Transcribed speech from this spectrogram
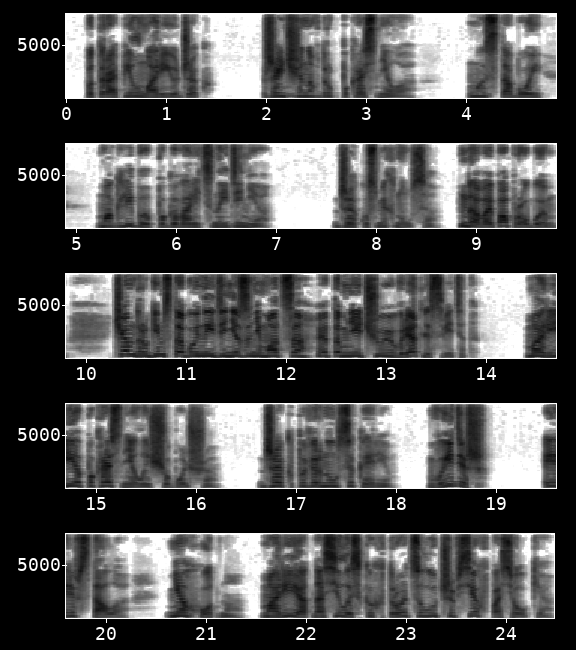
— поторопил Марию Джек. Женщина вдруг покраснела. «Мы с тобой могли бы поговорить наедине?» Джек усмехнулся. «Давай попробуем. Чем другим с тобой наедине заниматься, это мне, чую, вряд ли светит». Мария покраснела еще больше. Джек повернулся к Эри. «Выйдешь?» Эри встала. Неохотно. Мария относилась к их троице лучше всех в поселке.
